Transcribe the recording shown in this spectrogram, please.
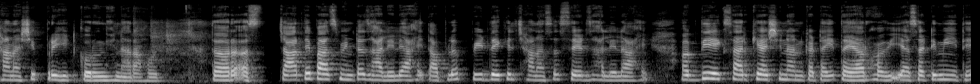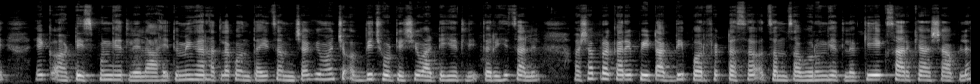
छान अशी प्रीहीट करून घेणार आहोत. तर चार ते पाच मिनटं झालेले आहेत. आपलं पीठ देखील छान असं सेट झालेलं आहे. अगदी एकसारखी अशी नानकटाई तयार व्हावी यासाठी मी इथे एक टीस्पून घेतलेला आहे. तुम्ही घरातला कोणताही चमचा किंवा अगदी छोटीशी वाटी घेतली तरीही चालेल. अशा प्रकारे पीठ अगदी परफेक्ट असं चमचा भरून घेतलं की एकसारख्या अशा आपल्या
